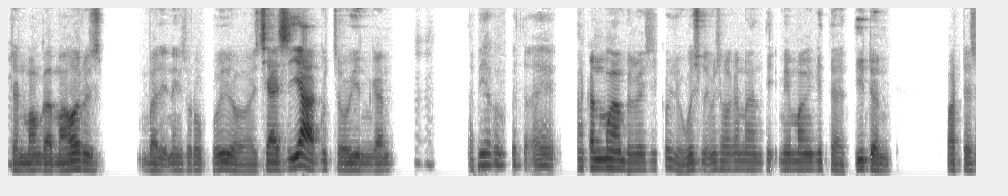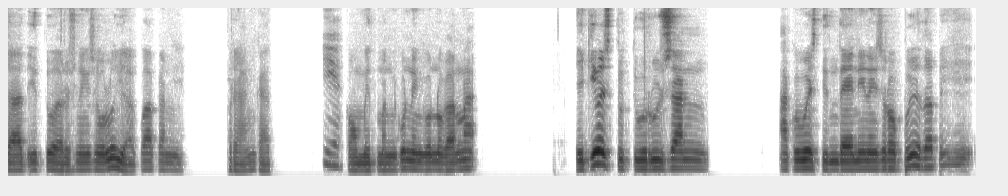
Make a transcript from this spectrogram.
dan mau nggak mau harus balik nang Surabaya. Sia-sia aku join kan. Tapi aku ketok eh, akan mengambil resiko. Ya wis lek misalkan nanti memang kita jadi dan pada saat itu harus neng Solo ya aku akan berangkat. Iya. komitmenku neng kono karena iki wis dudu urusan aku wis dinteni neng Surabaya tapi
